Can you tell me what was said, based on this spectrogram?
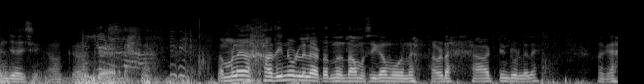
അഞ്ച് വയസ്സ്. Okay okay. നമ്മൾ അതിനുള്ളിലാട്ടൊന്ന് താമസിക്കാൻ പോകുന്നത് അവിടെ ആട്ടിന്റെ ഉള്ളിൽ ഓക്കെ.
